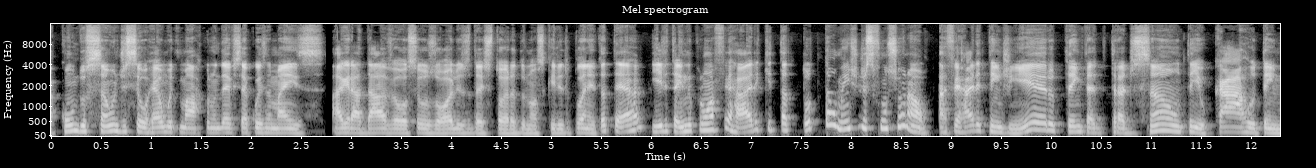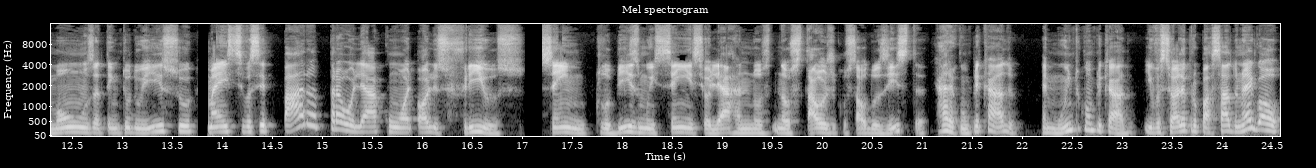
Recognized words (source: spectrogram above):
a, condução de seu Helmut Marko não deve ser a coisa mais agradável aos seus olhos da história do nosso querido planeta Terra, e ele tá indo para uma Ferrari que tá totalmente disfuncional. A Ferrari tem dinheiro, tem tradição, tem o carro, tem Monza, tem tudo isso, mas se você para para olhar com olhos frios, sem clubismo e sem esse olhar nostálgico, saudosista, cara, é complicado. É muito complicado. E você olha para o passado, não é igual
